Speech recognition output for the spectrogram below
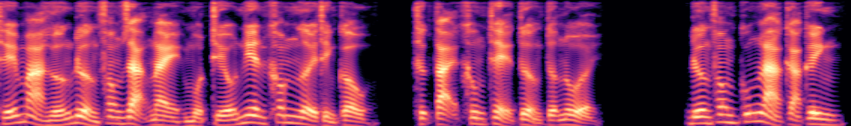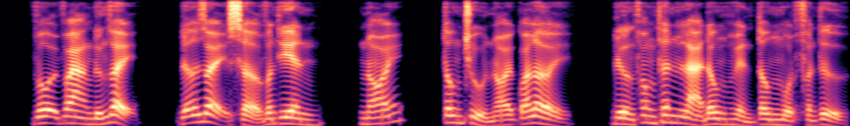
thế mà hướng đường phong dạng này một thiếu niên không người thỉnh cầu, thực tại không thể tưởng tượng nổi. Đường phong cũng là cả kinh, vội vàng đứng dậy, đỡ dậy sở vân thiên, nói, tông chủ nói quá lời, đường phong thân là đông huyền tông một phần tử,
